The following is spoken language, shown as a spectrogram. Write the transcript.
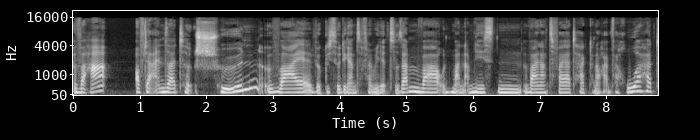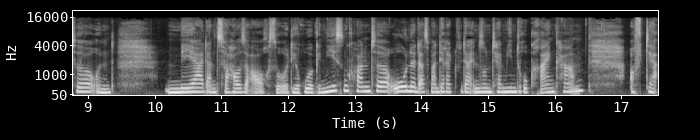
war auf der einen Seite schön, weil wirklich so die ganze Familie zusammen war und man am nächsten Weihnachtsfeiertag dann auch einfach Ruhe hatte und mehr dann zu Hause auch so die Ruhe genießen konnte, ohne dass man direkt wieder in so einen Termindruck reinkam. Auf der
